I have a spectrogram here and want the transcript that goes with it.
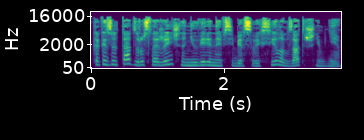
Как результат, взрослая женщина, неуверенная в себе в своих силах в завтрашнем дне.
